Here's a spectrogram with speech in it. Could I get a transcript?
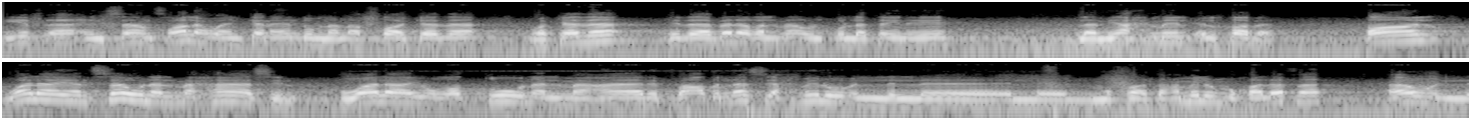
يبقى إنسان صالح وإن كان عنده من الأخطاء كذا وكذا. إذا بلغ الماء القلتين إيه؟ لم يحمل الخبث. قال ولا ينسون المحاسن ولا يغطون المعارف. بعض الناس يحملوا. تحملوا المخالفة أو ال-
